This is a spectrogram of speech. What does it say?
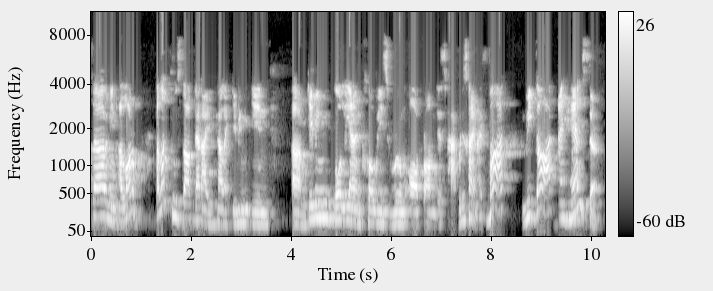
stuff. I mean, a lot of a lot of cool stuff that I kind of like giving in, um, giving Goldlian and Chloe's room all from this pack, which is kind of nice. But we got a hamster.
